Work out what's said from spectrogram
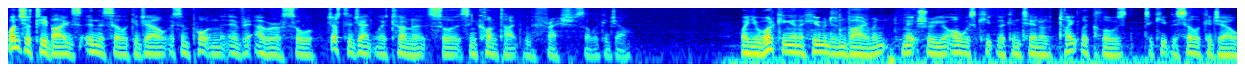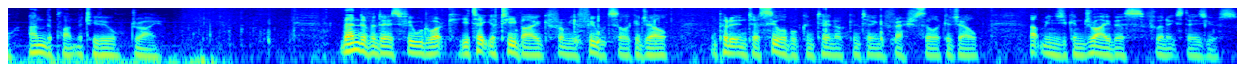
Once your tea bag's in the silica gel, it's important every hour or so just to gently turn it so it's in contact with the fresh silica gel. When you're working in a humid environment, make sure you always keep the container tightly closed to keep the silica gel and the plant material dry. At the end of a day's field work, you take your tea bag from your field silica gel and put it into a sealable container containing fresh silica gel. That means you can dry this for the next day's use.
